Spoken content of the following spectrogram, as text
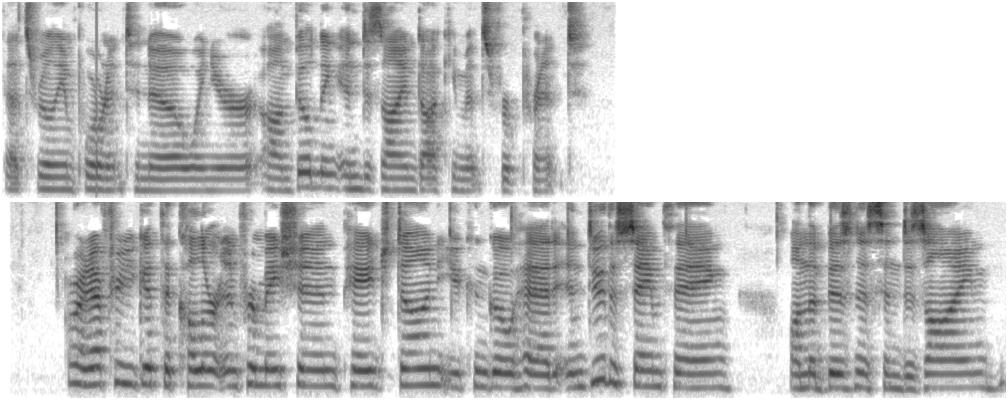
That's really important to know when you're um, building InDesign documents for print. All right, after you get the color information page done, you can go ahead and do the same thing on the business and design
